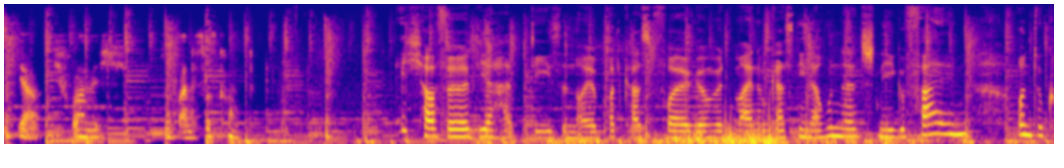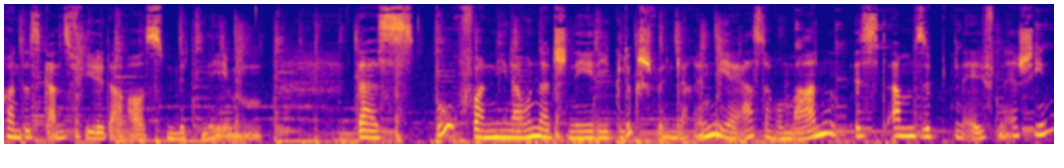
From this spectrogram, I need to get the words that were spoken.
Und, ja, ich freue mich auf alles, was kommt. Ich hoffe, dir hat diese neue Podcast-Folge mit meinem Gast Nina Hundertschnee gefallen und du konntest ganz viel daraus mitnehmen. Das Buch von Nina Hundertschnee, Die Glücksschwindlerin, ihr erster Roman, ist am 7.11. erschienen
